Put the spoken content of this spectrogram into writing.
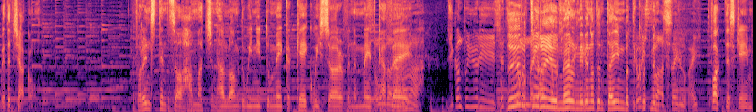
with a chuckle. For instance, or how much and how long do we need to make a cake we serve in the maid cafe? The urutira, well, maybe not in time, but equipment. Fuck this game.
